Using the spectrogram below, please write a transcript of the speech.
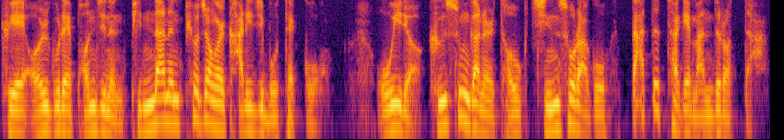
그의 얼굴에 번지는 빛나는 표정을 가리지 못했고 오히려 그 순간을 더욱 진솔하고 따뜻하게 만들었다.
